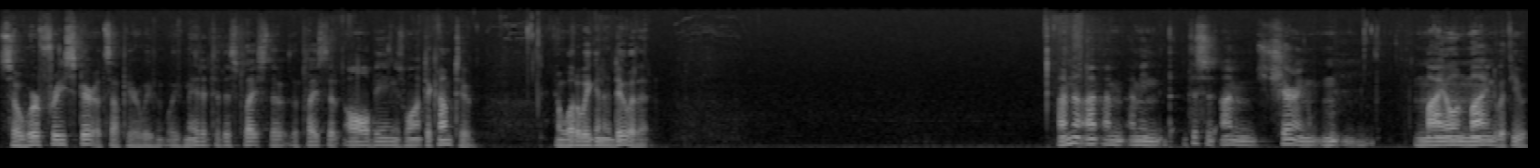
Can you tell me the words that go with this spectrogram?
So we're free spirits up here. We've, we've made it to this place, the, the place that all beings want to come to. And what are we going to do with it? I'm not. I'm, i mean, this is. I'm sharing my own mind with you.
